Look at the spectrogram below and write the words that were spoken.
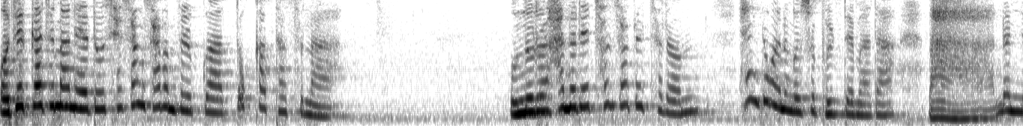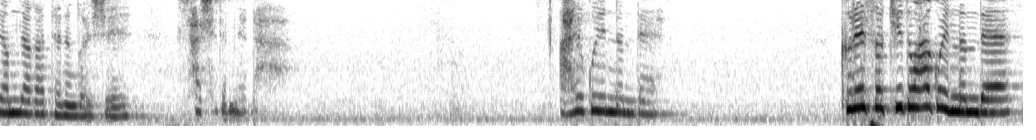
어제까지만 해도 세상 사람들과 똑같았으나 오늘은 하늘의 천사들처럼 행동하는 것을 볼 때마다 많은 염려가 되는 것이 사실입니다. 알고 있는데, 그래서 기도하고 있는데,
